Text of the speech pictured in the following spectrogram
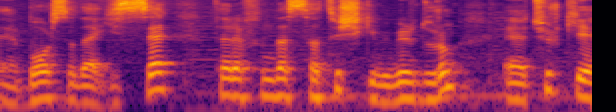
e, borsada hisse tarafında satış gibi bir durum e, Türkiye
